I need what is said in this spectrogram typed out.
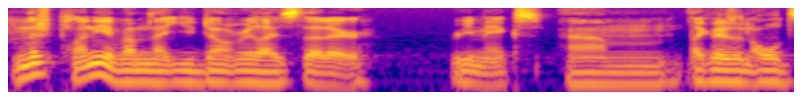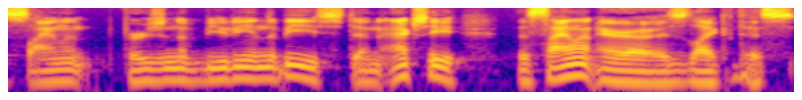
And there's plenty of them that you don't realize that are remakes. Um, like there's an old silent version of Beauty and the Beast, and actually the silent era is like this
